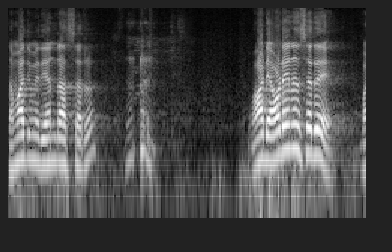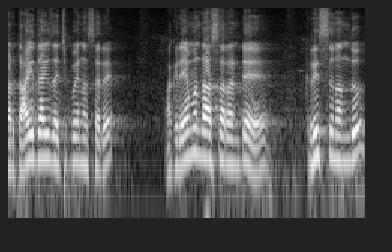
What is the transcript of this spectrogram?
సమాధి మీద ఏం రాస్తారు? వాడు ఎవడైనా సరే వాడు తాగి తాగి చచ్చిపోయినా సరే అక్కడ ఏమని రాస్తారంటే క్రీస్తునందు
